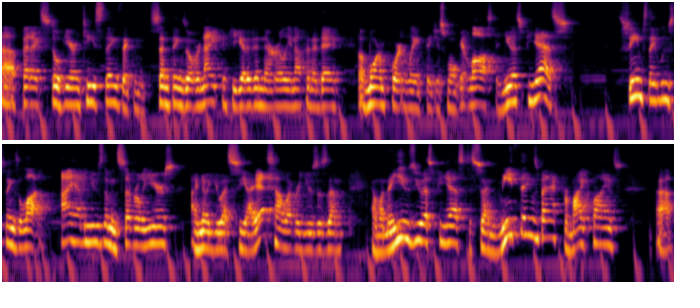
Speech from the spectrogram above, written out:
Uh, FedEx still guarantees things. They can send things overnight if you get it in there early enough in a day. But more importantly, they just won't get lost. And USPS Seems they lose things a lot. I haven't used them in several years. I know USCIS, however, uses them. And when they use USPS to send me things back for my clients, uh,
